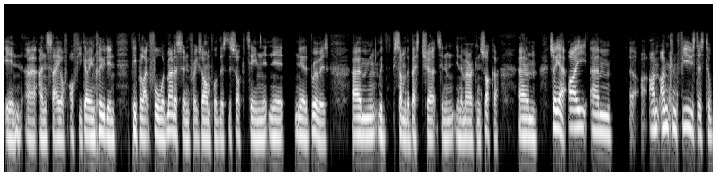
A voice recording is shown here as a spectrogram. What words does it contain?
in uh, and say off off you go including people like forward madison for example. There's the soccer team near near the brewers um, with some of the best shirts in in american soccer. Um, so yeah i um, I'm I'm confused as to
